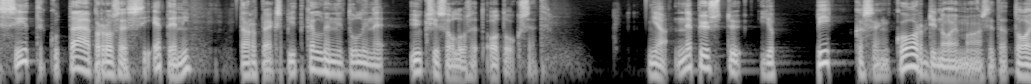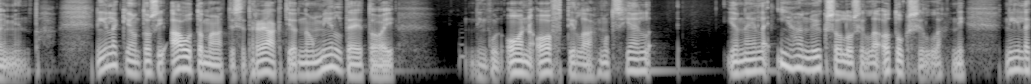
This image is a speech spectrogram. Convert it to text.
sitten kun tämä prosessi eteni, tarpeeksi pitkälle, niin tuli ne yksisoluiset otukset. Ja ne pysty jo pikkasen koordinoimaan sitä toimintaa. Niilläkin on tosi automaattiset reaktiot, ne on miltei toi niin kuin on-off-tila, mutta siellä jo näillä ihan yksolusilla otuksilla, niin niille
